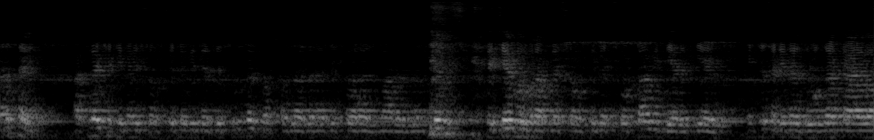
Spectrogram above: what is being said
आहे आपल्याच्या ठिकाणी स्वराज महाराज नंतर त्याच्याबरोबर आपल्या संस्थेचा छोटा विद्यार्थी आहे. याच्यासाठी त्या जोरदार टाळावा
